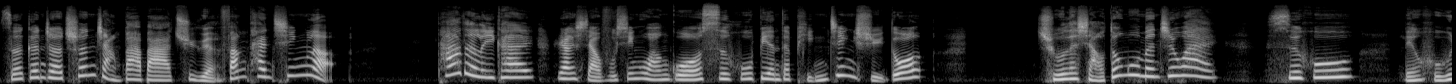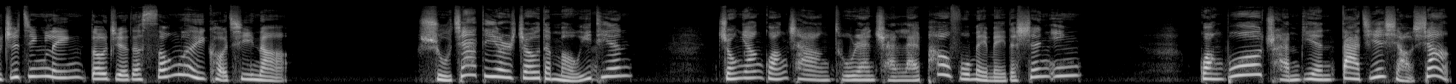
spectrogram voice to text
则跟着村长爸爸去远方探亲了。他的离开让小福星王国似乎变得平静许多。除了小动物们之外，似乎连胡子精灵都觉得松了一口气呢。暑假第二周的某一天，中央广场突然传来泡芙妹妹的声音，广播传遍大街小巷。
